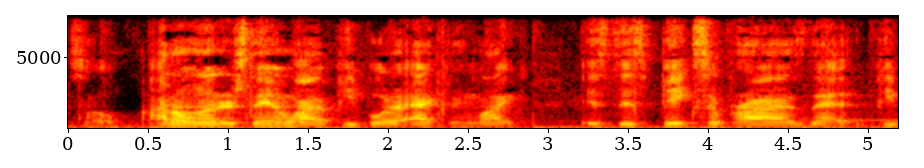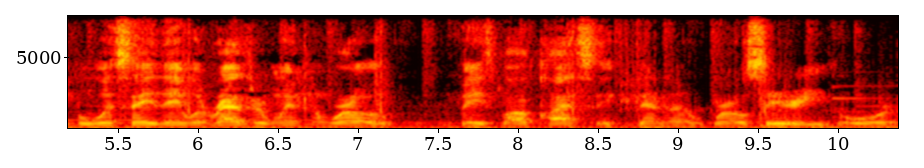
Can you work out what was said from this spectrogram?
So I don't understand why people are acting like it's this big surprise that people would say they would rather win the World Baseball Classic than a World Series, or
